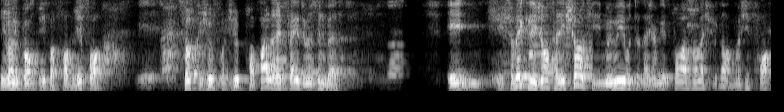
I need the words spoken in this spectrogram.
Les gens ils pensent que j'ai pas froid, mais j'ai froid. Sauf que je je prends pas le réflexe de mettre une veste. Et, et c'est vrai que les gens ça les choque. Ils disent mais oui, t'as jamais froid. Non, je fais non, moi j'ai froid.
